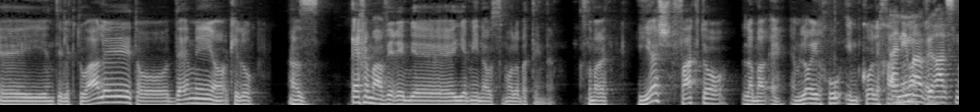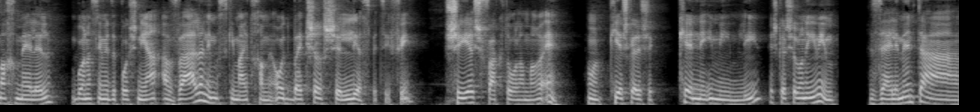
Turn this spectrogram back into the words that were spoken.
אה, היא אינטלקטואלית, או דמי, או כאילו, אז איך הם מעבירים ימינה או שמאלה בטינדר? זאת אומרת, יש פקטור למראה, הם לא ילכו עם כל אחד. אני מעבירה על סמך מלל, בוא נשים את זה פה שנייה, אבל אני מסכימה איתך מאוד בהקשר שלי הספציפי, שיש פקטור למראה. כי יש כאלה שכן נעימים לי, יש כאלה שלא נעימים. זה האלמנט ה...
